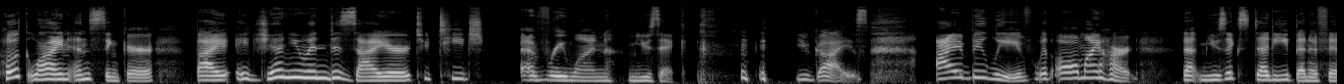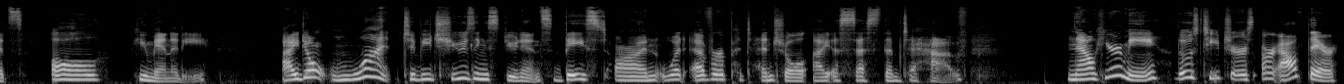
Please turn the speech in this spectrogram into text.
hook, line, and sinker by a genuine desire to teach everyone music. you guys, I believe with all my heart that music study benefits all humanity. I don't want to be choosing students based on whatever potential I assess them to have. Now, hear me, those teachers are out there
